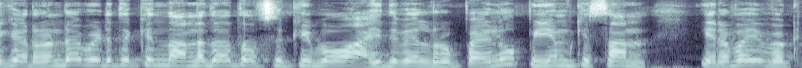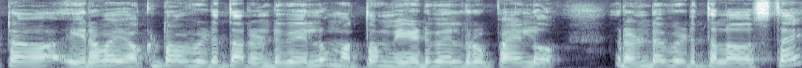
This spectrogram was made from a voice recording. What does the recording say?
ఇక రెండో విడత కింద అన్నదాత సుఖీభవ ఐదు వేల రూపాయలు పిఎం కిసాన్ ఇరవై ఒకటో ఇరవై ఒకటో విడత రెండు వేలు మొత్తం ఏడు వేల రూపాయలు రెండో విడతలో వస్తాయి.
